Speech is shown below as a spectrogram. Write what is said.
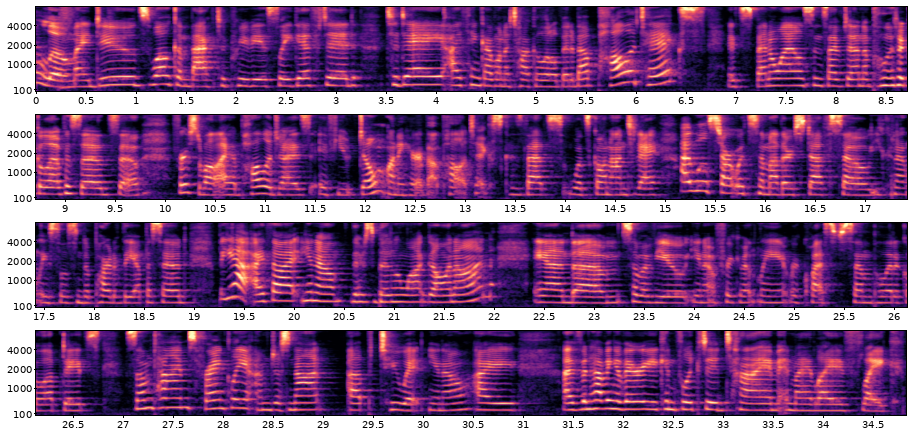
Hello, my dudes. Welcome back to Previously Gifted. Today, I think I want to talk a little bit about politics. It's been a while since I've done a political episode, so first of all, I apologize if you don't want to hear about politics, because that's what's going on today. I will start with some other stuff so you can at least listen to part of the episode. But yeah, I thought, you know, there's been a lot going on, and um, some of you, you know, frequently request some political updates. Sometimes, frankly, I'm just not up to it, you know? I I've been having a very conflicted time in my life like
